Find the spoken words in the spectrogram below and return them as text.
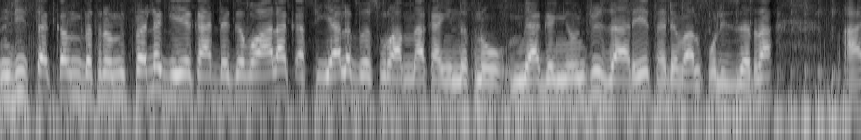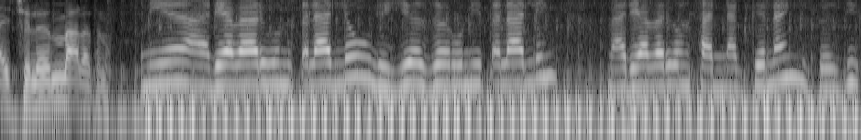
እንዲጠቀምበት ነው የሚፈለግ። ይሄ ካደገ በኋላ ቀስ እያለ በስሩ አማካኝነት ነው የሚያገኘው እንጂ ዛሬ ተደባልቆ ሊዘራ አይችልም ማለት ነው። እኔ ማዳበሪያውን እጥላለሁ፣ ልጄ ዘሩን ይጥላልኝ። ማዳበሪያውን ሳናገናኝ በዚህ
